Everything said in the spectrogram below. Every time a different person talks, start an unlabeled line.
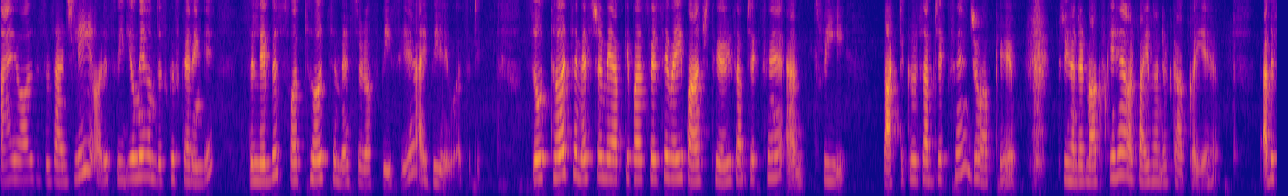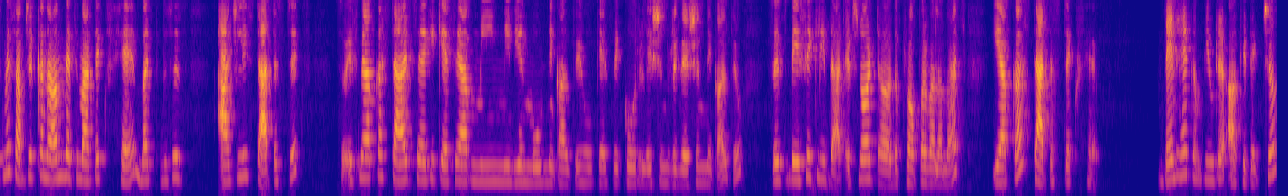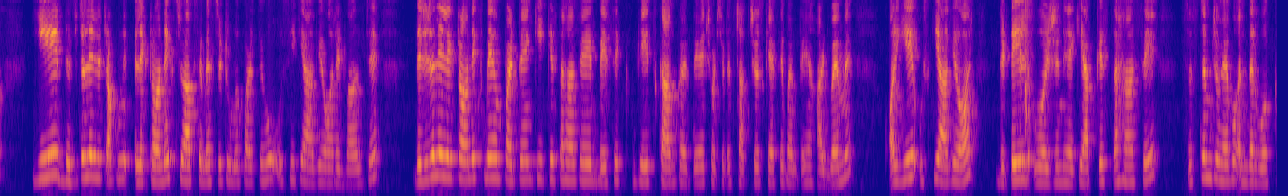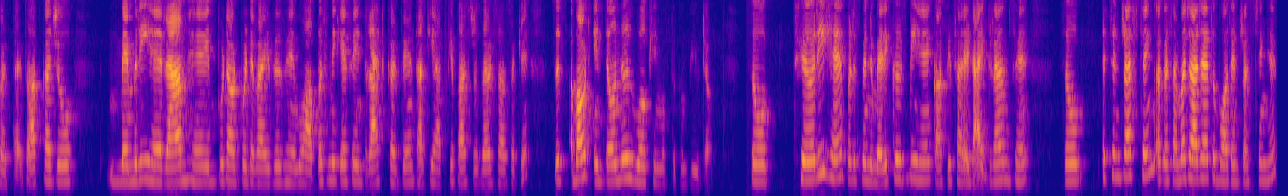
Hi all this is Anjali और इस video में हम डिस्कस करेंगे syllabus for third semester of BCA IP university so third semester में आपके पास फिर से वही पाँच थ्योरी सब्जेक्ट्स हैं एंड थ्री प्रैक्टिकल सब्जेक्ट्स हैं जो आपके 300 मार्क्स के हैं और 500 का आपका ये है। अब इसमें सब्जेक्ट का नाम मैथमेटिक्स है but this is actually statistics so so, इसमें आपका स्टैट्स है कि कैसे आप मीन मीडियन मोड निकालते हो कैसे को रिलेशन रिग्रेशन निकालते हो। So it's basically that it's not the proper वाला मैथ्स ये आपका स्टैटिस्टिक्स है। देन है कंप्यूटर आर्किटेक्चर ये डिजिटल इलेक्ट्रॉनिक्स जो आप सेमेस्टर टू में पढ़ते हो उसी के आगे और एडवांस्ड है। डिजिटल इलेक्ट्रॉनिक्स में हम पढ़ते हैं कि किस तरह से बेसिक गेट्स काम करते हैं छोटे छोटे स्ट्रक्चर्स कैसे बनते हैं हार्डवेयर में। और ये उसकी आगे और डिटेल्ड वर्जन है कि आप किस तरह से सिस्टम जो है वो अंदर वर्क करता है। तो आपका जो मेमोरी है रैम है इनपुट आउटपुट डिवाइसेस हैं, वो आपस में कैसे इंटरेक्ट करते हैं ताकि आपके पास रिजल्ट्स आ सके। So it's about internal working of the computer so theory है पर इसमें न्यूमेरिकल्स भी हैं, काफ़ी सारे डायग्राम्स हैं। सो इट्स इंटरेस्टिंग अगर समझ आ जाए तो बहुत इंटरेस्टिंग है।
